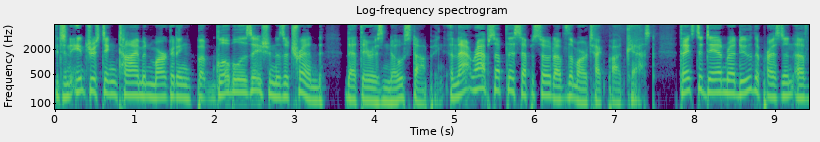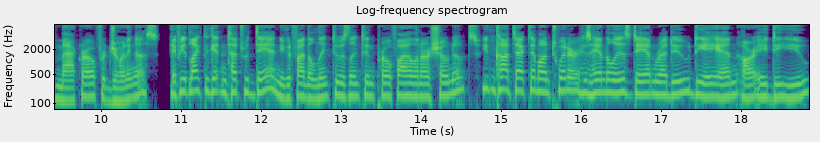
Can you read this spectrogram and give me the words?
It's an interesting time in marketing, but globalization is a trend that there is no stopping. And that wraps up this episode of the Martech Podcast. Thanks to Dan Radu, the president of Macro, for joining us. If you'd like to get in touch with Dan, you can find a link to his LinkedIn profile in our show notes. You can contact him on Twitter. His handle is Dan Radu, D A N R A D U,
